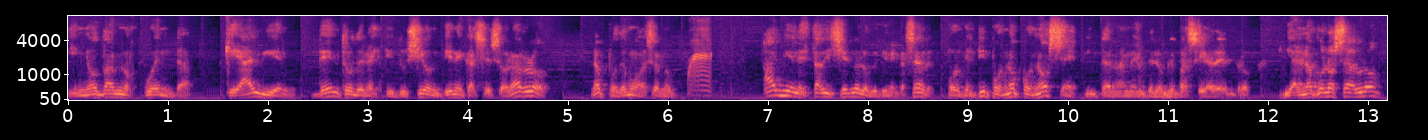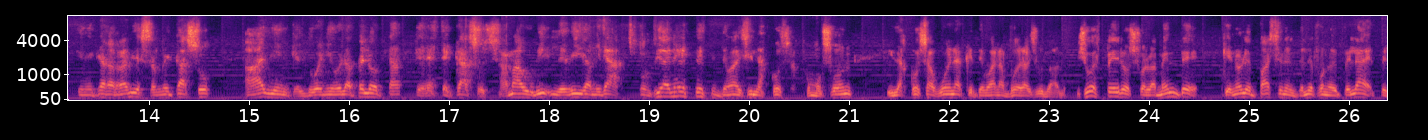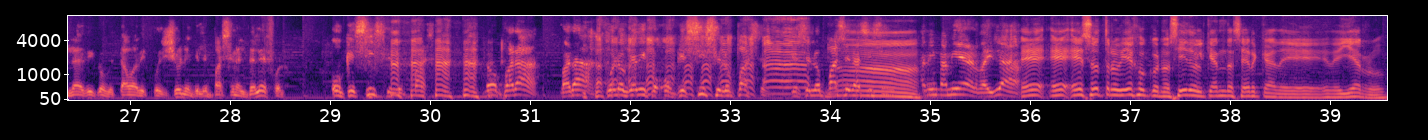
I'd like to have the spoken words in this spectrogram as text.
y no darnos cuenta que alguien dentro de la institución tiene que asesorarlo, no podemos hacerlo. Alguien le está diciendo lo que tiene que hacer, porque el tipo no conoce internamente lo que pasa ahí adentro. Y al no conocerlo, tiene que agarrar y hacerle caso a alguien que el dueño de la pelota, que en este caso es Samauri, le diga, mirá, confía en este, este te va a decir las cosas como son y las cosas buenas que te van a poder ayudar. Yo espero solamente que no le pasen el teléfono de Peláez. Peláez dijo que estaba a disposición y que le pasen el teléfono. O que sí se lo pasen. No, pará, pará, fue lo que dijo. O que sí se lo pasen. Que se lo pasen No. así, la misma mierda y ya. Eh, eh, es otro viejo conocido el que anda cerca de, de Hierro.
